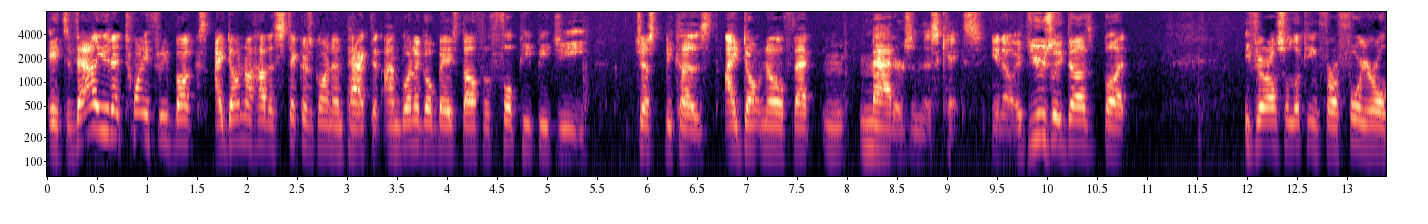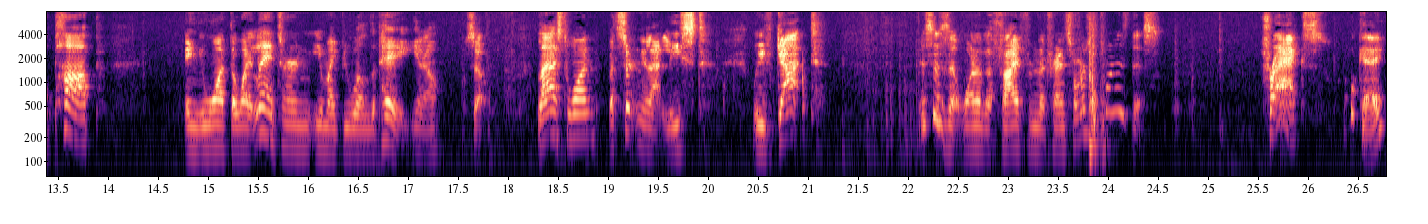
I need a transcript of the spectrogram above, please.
It's valued at 23 bucks. I don't know how the sticker's going to impact it. I'm going to go based off of full PPG just because I don't know if that matters in this case. You know, it usually does, but if you're also looking for a four-year-old pop and you want the White Lantern, you might be willing to pay, you know. So, last one, but certainly not least, we've got... This isn't one of the five from the Transformers. Which one is this? Tracks. Okay.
